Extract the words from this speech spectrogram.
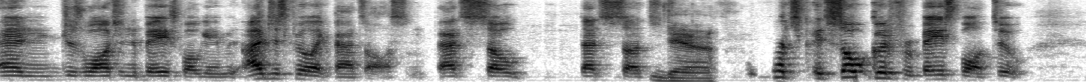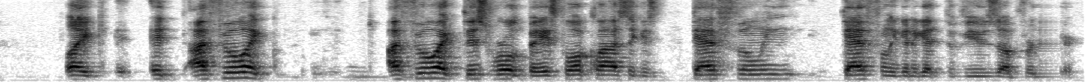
and just watching the baseball game. I just feel like that's awesome. That's so that's such yeah. Such, it's so good for baseball too. Like it, it I feel like I feel like this World Baseball Classic is definitely definitely going to get the views up for the year.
